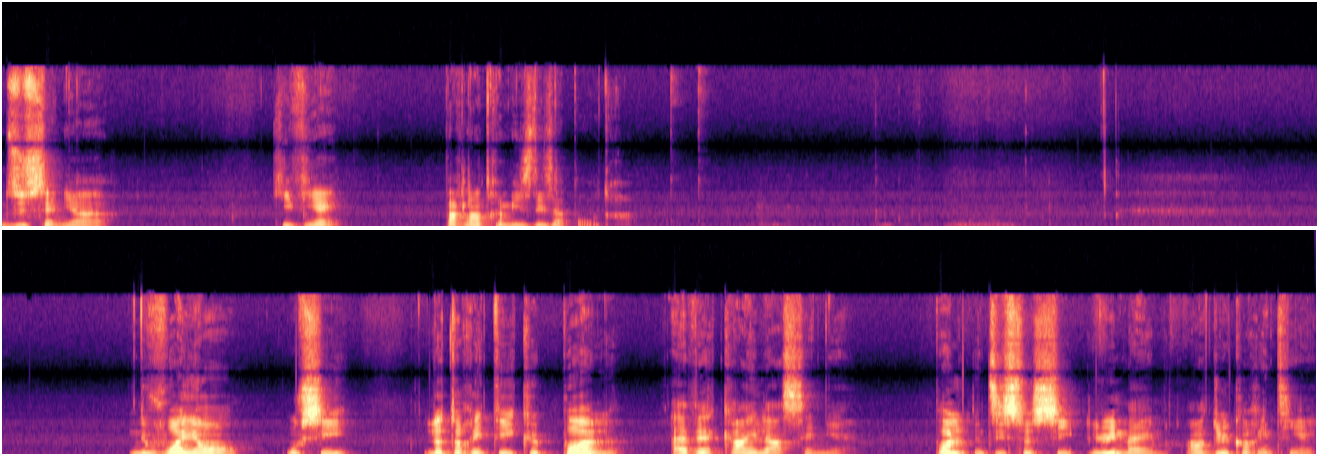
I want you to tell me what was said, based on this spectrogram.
du Seigneur qui vient par l'entremise des apôtres. nous voyons aussi l'autorité que Paul avait quand il enseignait. Paul dit ceci lui-même en 2 Corinthiens.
